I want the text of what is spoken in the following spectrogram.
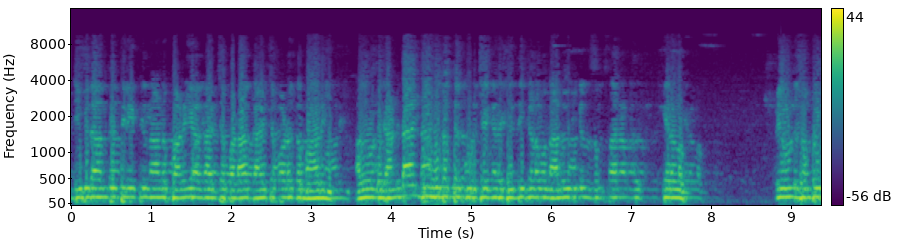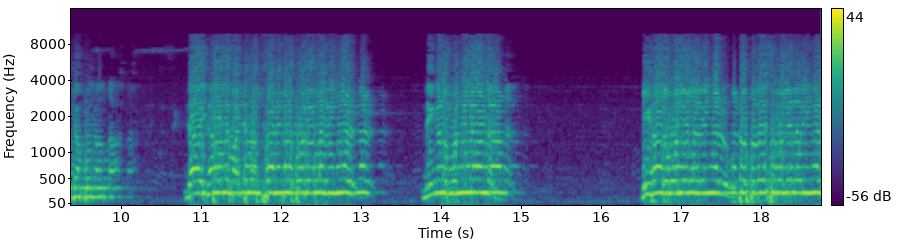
ജീവിതാന്ത്യത്തിലേക്ക് നിന്നാണ് പഴയ കാഴ്ചപ്പാട്. ആ കാഴ്ചപ്പാടൊക്കെ മാറി. അതുകൊണ്ട് രണ്ടാം ജീവിതത്തെ കുറിച്ച് എങ്ങനെ ചിന്തിക്കണമെന്ന് ആലോചിക്കുന്ന സംസ്ഥാനമാണ് കേരളം. ഇതുകൊണ്ട് സംഭവിക്കാൻ പോകുന്ന മറ്റു സംസ്ഥാനങ്ങളെ പോലെയുള്ള നിങ്ങൾ. നിങ്ങൾ മുന്നിലാണ്. ബീഹാർ പോലെയുള്ള നിങ്ങൾ ഉത്തർപ്രദേശ് പോലെയുള്ള നിങ്ങൾ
